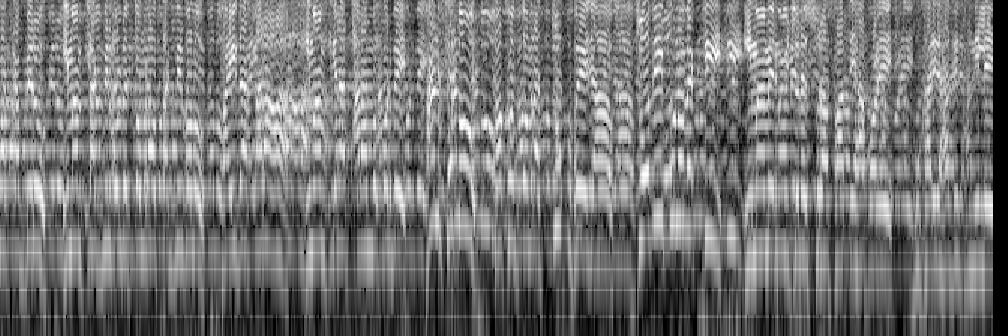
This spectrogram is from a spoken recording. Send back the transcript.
ফাকাব্বিরু, ইমাম তাকবীর বলবে, তোমরাও তাকবীর বলো। ফাইদা কারা ইমাম কিরাত আরম্ভ করবে। ফানসাতু, তখন তোমরা চুপ হয়ে যাও। যদি কোনো ব্যক্তি ইমামের পিছনে সূরা ফাতিহা পড়ে, বুখারীর হাদিস নিলে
